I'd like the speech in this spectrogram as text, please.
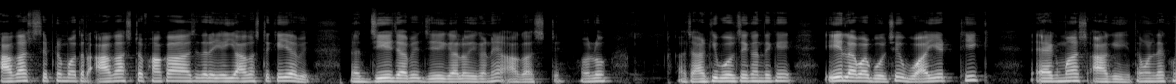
আগস্ট, সেপ্টেম্বর, তার আগস্টটা ফাঁকা আছে, তাহলে এই আগস্টে কে যাবে? না, যে যাবে, যে গেল এখানে আগস্টে। হলো আচ্ছা আর কি বলছে এখান থেকে? এল আবার বলছে ওয়াই এর ঠিক এক মাস আগে। তার মানে দেখো,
